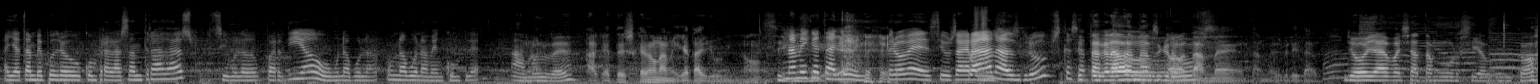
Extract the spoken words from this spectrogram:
Allà també podreu comprar les entrades, si voleu per dia o un, abona un abonament complet. Ah, molt bé. Aquest es queda una miqueta lluny, no? Sí. Una miqueta lluny, però bé, si us agraden Bueno, els grups, que si t'agraden els No, grups. també, també és veritat. Jo ja he baixat a Múrcia algun cop.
